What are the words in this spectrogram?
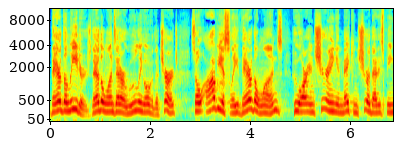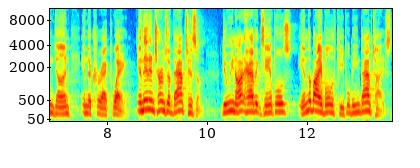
They're the leaders, they're the ones that are ruling over the church. So obviously, they're the ones who are ensuring and making sure that it's being done in the correct way. And then in terms of baptism, do we not have examples in the Bible of people being baptized?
